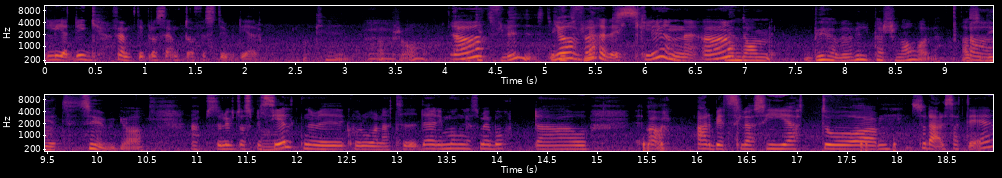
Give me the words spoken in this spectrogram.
ledig 50 procent för studier. Okej, vad bra. Ja, Vilket flyt, vilket ja flax. verkligen. Ja. Men de behöver väl personal? Alltså Ja. det är ett sug va? Absolut, och speciellt nu i coronatider. Det är många som är borta och ja, arbetslöshet och mm, sådär. Så att det är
